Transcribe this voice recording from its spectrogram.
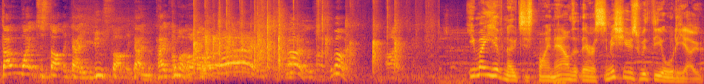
don't wait to start the game. You start the game, okay? Come on. Go, come on. You may have noticed by now that there are some issues with the audio.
